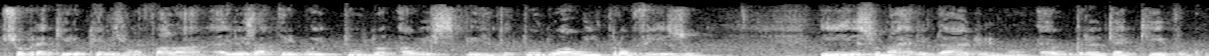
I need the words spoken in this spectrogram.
sobre aquilo que eles vão falar. Eles atribuem tudo ao espírito, tudo ao improviso. E isso, na realidade, irmão, é um grande equívoco.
